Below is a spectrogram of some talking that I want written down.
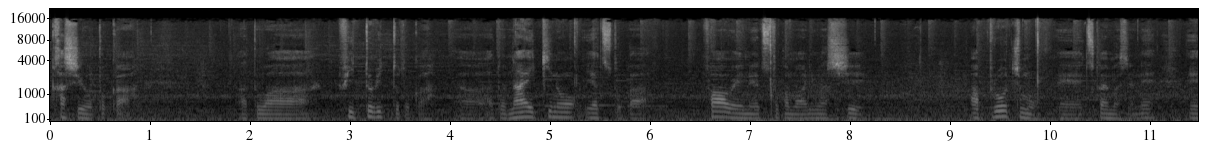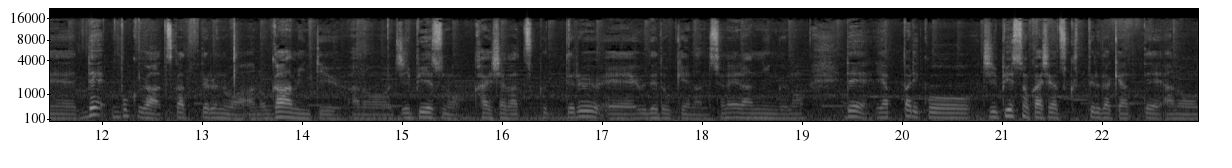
カシオとかあとはフィットビットとかあとナイキのやつとかファーウェイのやつとかもありますしアプローチも、えー、使えますよね、えー、で僕が使ってるのはあのガーミンっていうあの GPS の会社が作ってる、えー、腕時計なんですよねランニングの。でやっぱりこう GPS の会社が作ってるだけあってあの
